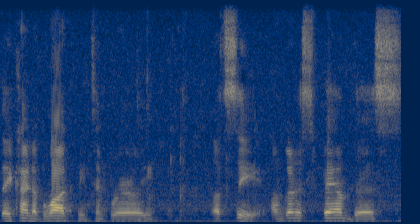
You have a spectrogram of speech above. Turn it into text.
they kind of blocked me temporarily. Let's see. I'm gonna spam this.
